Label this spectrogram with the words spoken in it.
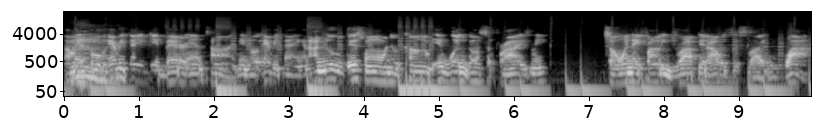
I mean, come on, everything get better in time, you know, everything. And I knew this one when it would come, it wasn't gonna surprise me. So when they finally dropped it, I was just like, wow.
